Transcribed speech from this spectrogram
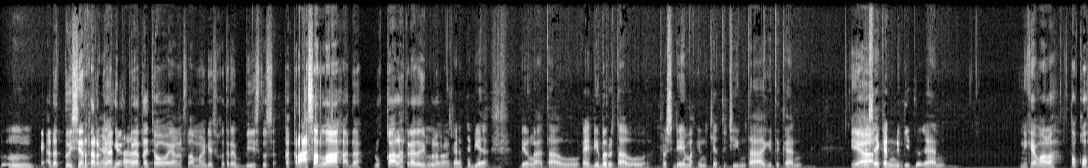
Hmm. Kayak ada twist yang ntar di akhir Ternyata. ternyata cowok yang selama yang dia suka ternyata bis terus kekerasan lah, ada luka lah ternyata di Hmm, belakang. ternyata dia dia nggak tahu eh dia baru tahu terus dia makin jatuh cinta gitu kan Ya, biasanya kan begitu kan ini kayak malah tokoh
